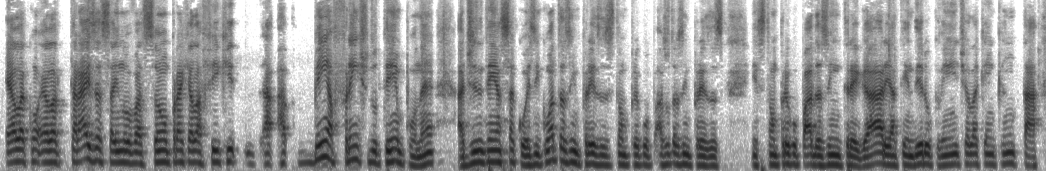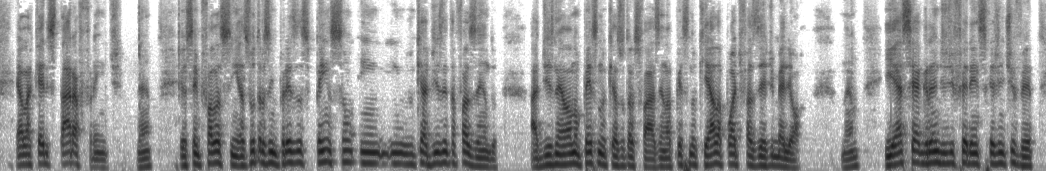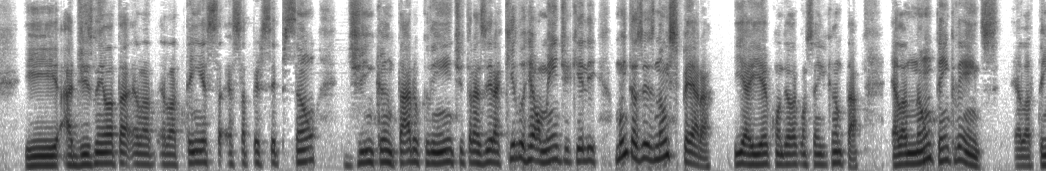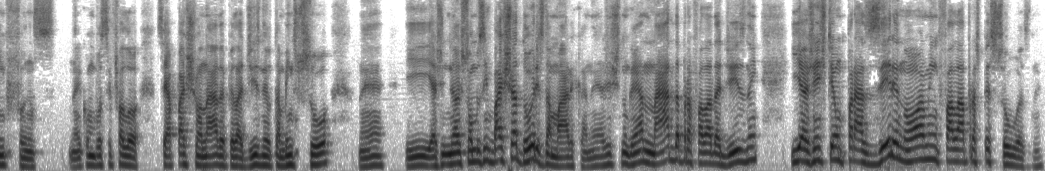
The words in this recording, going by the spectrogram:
ela, ela traz essa inovação para que ela fique a, a, bem à frente do tempo, né? A Disney tem essa coisa, enquanto as empresas estão preocupadas, as outras empresas estão preocupadas em entregar e atender o cliente, ela quer encantar, ela quer estar à frente, né? Eu sempre falo assim, as outras empresas pensam em, em o que a Disney está fazendo. A Disney ela não pensa no que as outras fazem, ela pensa no que ela pode fazer de melhor, né? E essa é a grande diferença que a gente vê. E a Disney ela, tá, ela, ela tem essa, essa percepção de encantar o cliente trazer aquilo realmente que ele muitas vezes não espera. E aí é quando ela consegue encantar. Ela não tem clientes, ela tem fãs. Né? Como você falou, você é apaixonada pela Disney, eu também sou, né? E gente, nós somos embaixadores da marca, né? A gente não ganha nada para falar da Disney e a gente tem um prazer enorme em falar para as pessoas, né?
